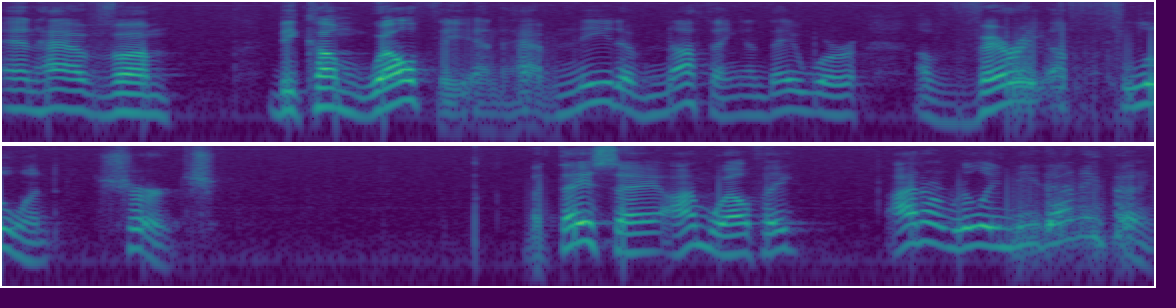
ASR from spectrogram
and have um, become wealthy and have need of nothing, and they were a very affluent church. But they say, I'm wealthy, I don't really need anything.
